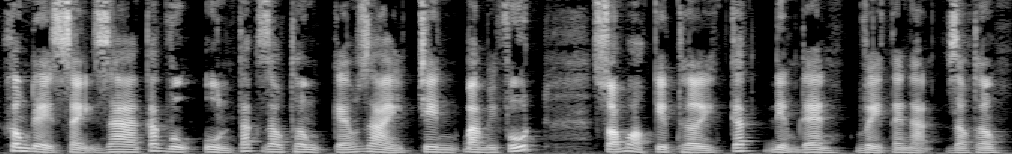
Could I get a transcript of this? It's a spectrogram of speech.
không để xảy ra các vụ ùn tắc giao thông kéo dài trên 30 phút, xóa bỏ kịp thời các điểm đen về tai nạn giao thông.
